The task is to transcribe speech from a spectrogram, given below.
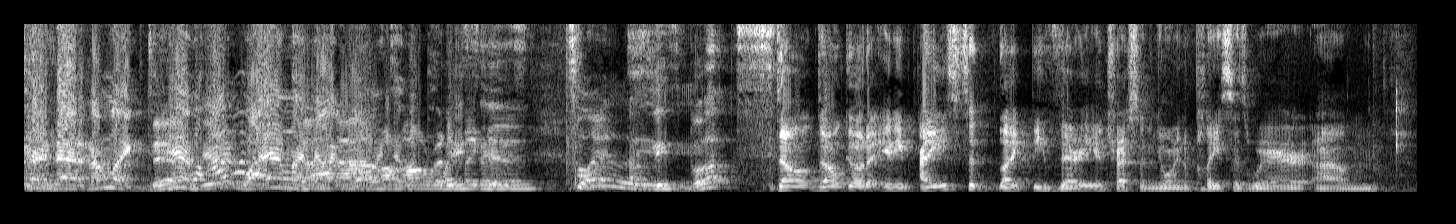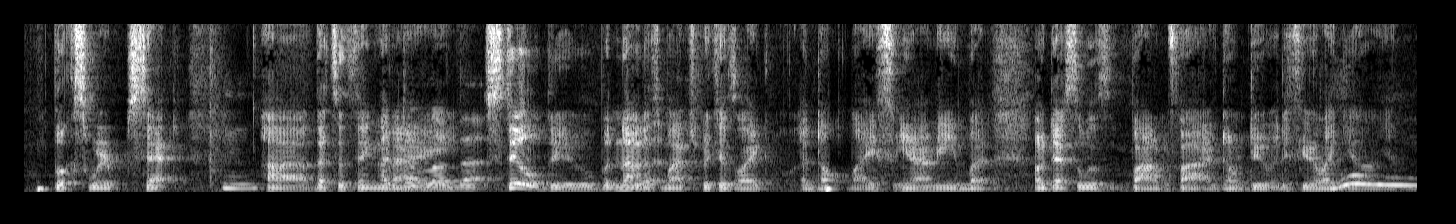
just heard that and I'm like, damn, Well, dude, I why am I I- not I- going I to already the places plans. of these books? Don't don't go to any. I used to like be very interested in going to places where um, books were set. Uh, that's a thing that I I, do love that. still do, but not as much because like adult life, you know what I mean. But Odessa was bottom five. Don't do it if you're like young. And,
